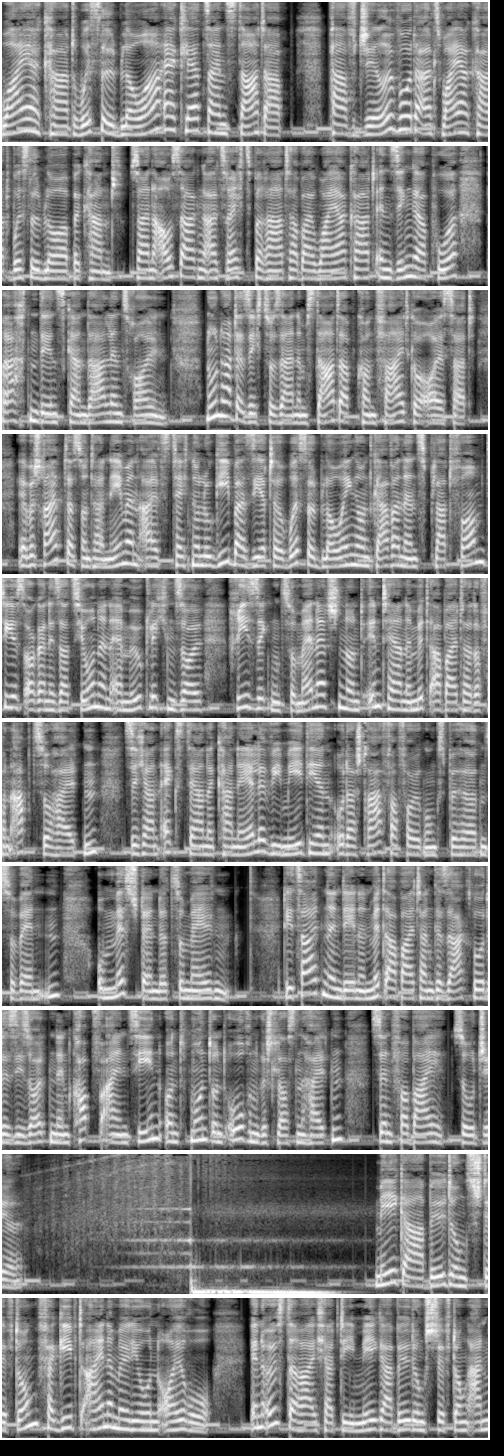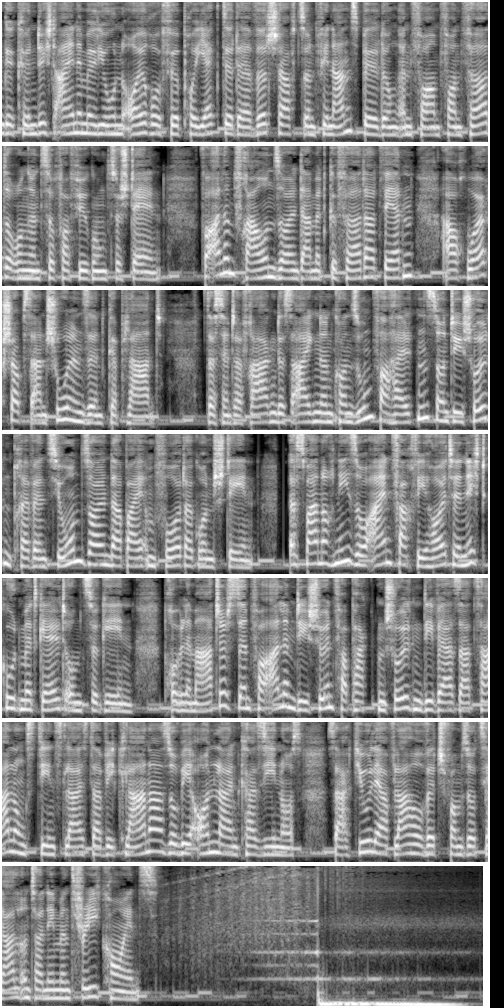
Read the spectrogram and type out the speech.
Wirecard Whistleblower erklärt sein Startup. Pav Jill wurde als Wirecard Whistleblower bekannt. Seine Aussagen als Rechtsberater bei Wirecard in Singapur brachten den Skandal ins Rollen. Nun hat er sich zu seinem Startup Confide geäußert. Er beschreibt das Unternehmen als technologiebasierte Whistleblowing- und Governance-Plattform, die es Organisationen ermöglichen soll, Risiken zu managen und interne Mitarbeiter davon abzuhalten, sich an externe Kanäle wie Medien oder Strafverfolgungsbehörden zu wenden um Missstände zu melden. Die Zeiten, in denen Mitarbeitern gesagt wurde, sie sollten den Kopf einziehen und Mund und Ohren geschlossen halten, sind vorbei, so Jill. Mega Bildungsstiftung vergibt eine Million Euro. In Österreich hat die Mega Bildungsstiftung angekündigt, eine Million Euro für Projekte der Wirtschafts- und Finanzbildung in Form von Förderungen zur Verfügung zu stellen. Vor allem Frauen sollen damit gefördert werden. Auch Workshops an Schulen sind geplant. Das Hinterfragen des eigenen Konsumverhaltens und die Schuldenprävention sollen dabei im Vordergrund stehen. Es war noch nie so einfach wie heute, nicht gut mit Geld umzugehen. Problematisch sind vor allem die schön verpackten Schulden diverser Zahlungsdienstleister wie Klarna sowie Online-Casinos, sagt Julia Vlahovic vom Sozialunternehmen Three Coins.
